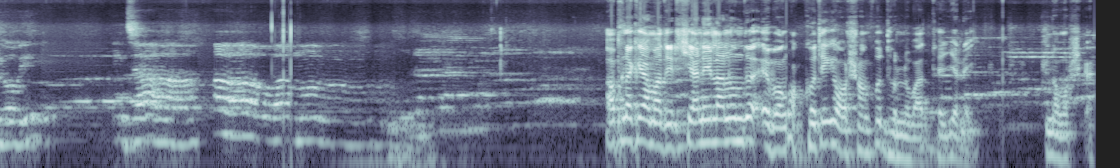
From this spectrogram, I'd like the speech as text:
লয়ে আপনাকে আমাদের চ্যানেল আনন্দ এবং পক্ষ থেকে অসংখ্য ধন্যবাদ জানাই। নমস্কার।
